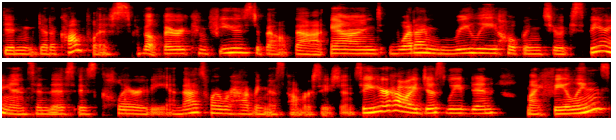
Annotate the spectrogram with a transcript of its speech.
didn't get accomplished. I felt very confused about that. And what I'm really hoping to experience in this is clarity. And that's why we're having this conversation. So you hear how I just weaved in my feelings,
